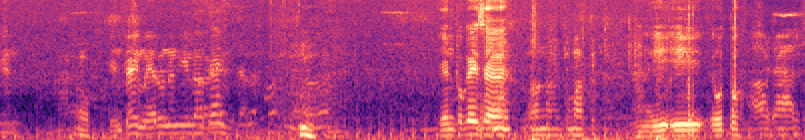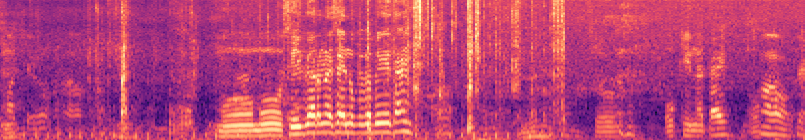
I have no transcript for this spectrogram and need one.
Yan. Oh. Yan tayo, mayroon ng ilaw tayo. Hmm. Yan po guys, ah, Ano, automatic. i-auto. Ah, sa automatic. Oh. Mo mo sigar na sa ino kagabi tayo. So, okay na tayo. Okay. Oh, okay.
